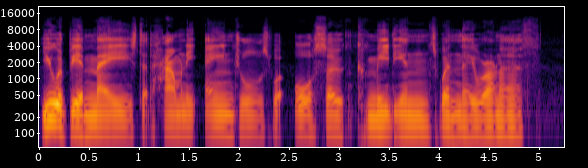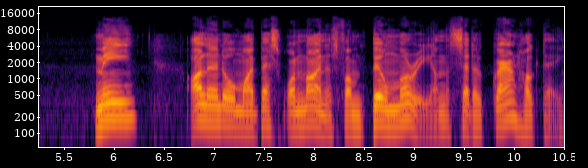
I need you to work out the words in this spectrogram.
You would be amazed at how many angels were also comedians when they were on earth. Me, I learned all my best one liners from Bill Murray on the set of Groundhog Day.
